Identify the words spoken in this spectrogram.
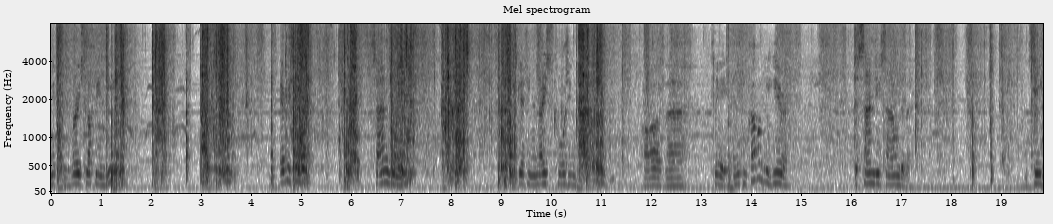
mix is very sloppy indeed. Every single sand grain is getting a nice coating of uh, clay. And you can probably hear the sandy sound of it. And see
